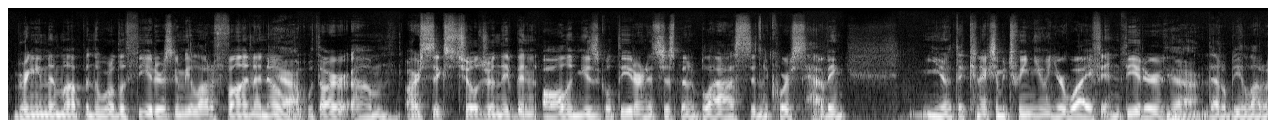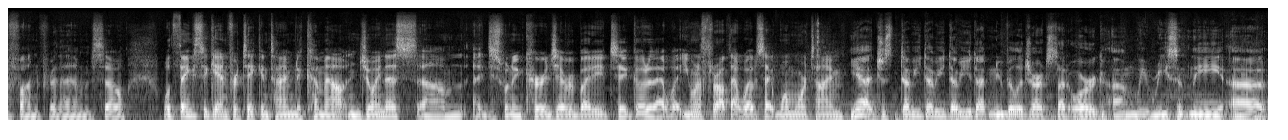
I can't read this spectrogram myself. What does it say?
bringing them up in the world of theater is going to be a lot of fun. I know Yeah. with our um, our six children, they've been all in musical theater, and it's just been a blast. And of course, having you know the connection between you and your wife in theater, Yeah. that'll be a lot of fun for them. So, well, thanks again for taking time to come out and join us. Um, I just want to encourage everybody to go to that. We- you want to throw out that website one more time? Yeah, just www.newvillagearts.org. Um, we recently uh,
